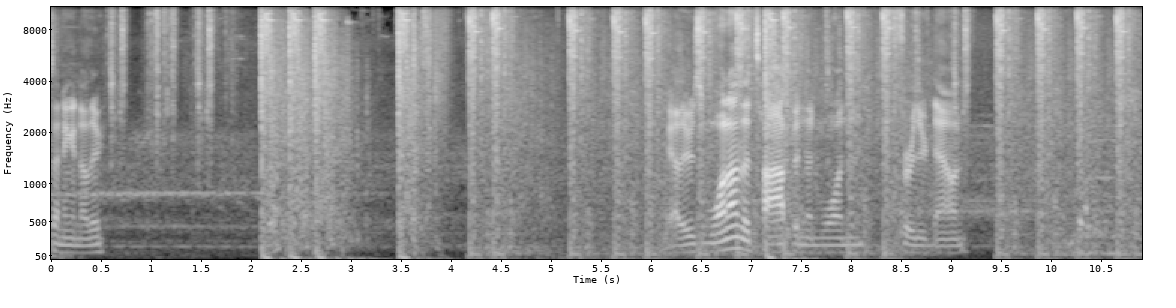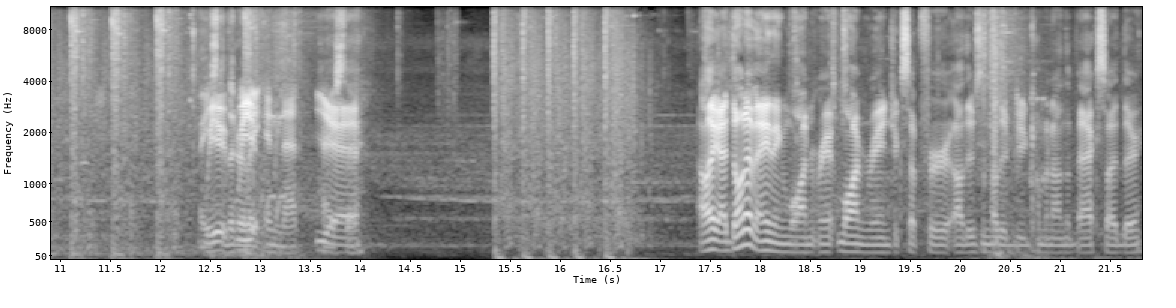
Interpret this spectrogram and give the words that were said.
Sending another. Yeah, there's one on the top and then one further down. He's We- literally we- in that. Yeah. I like. I don't have anything long long range except for oh, there's another dude coming on the backside there.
